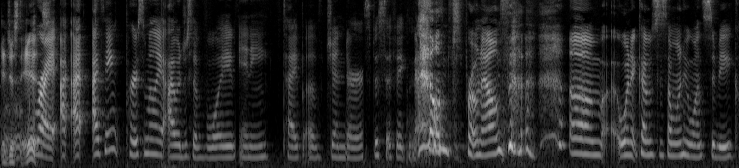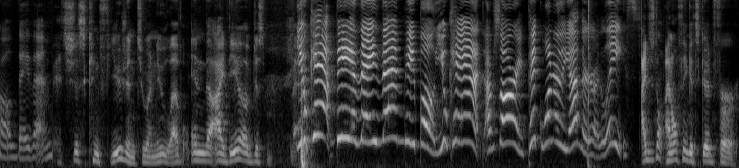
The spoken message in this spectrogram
It just is. Right. I, I, I think personally, I would just avoid any type of gender specific nouns, pronouns, um, when it comes to someone who wants to be called they, them. It's just confusion to a new level. And the idea of just You can't be a they, them people. You can't. I'm sorry. Pick one or the other at least. I just don't I don't think it's good for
